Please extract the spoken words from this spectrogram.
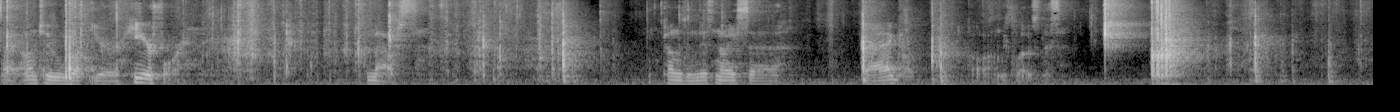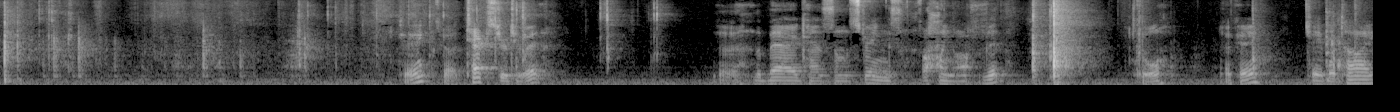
All right, on to what you're here for. Mouse. It comes in this nice uh, bag. Hold on, let me close this. Okay, it's got a texture to it. The bag has some strings falling off of it. Cool. Okay, cable tie,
